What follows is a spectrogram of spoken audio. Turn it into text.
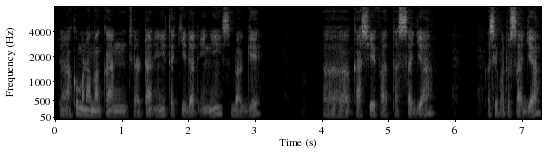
Dan aku menamakan catatan ini takidat ini sebagai uh, kasih atas saja kasih atas saja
